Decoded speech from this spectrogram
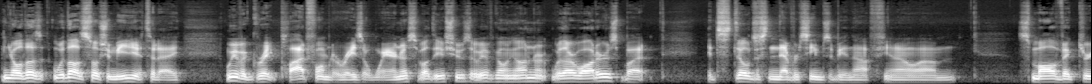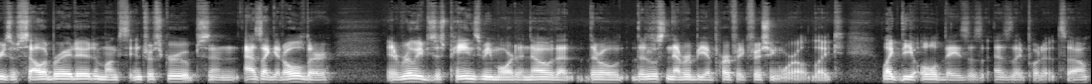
you know, with all the social media today, we have a great platform to raise awareness about the issues that we have going on with our waters, but it still just never seems to be enough. You know, um, small victories are celebrated amongst interest groups, and as I get older, it really just pains me more to know that there will there'll just never be a perfect fishing world like like the old days as, as they put it. So,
